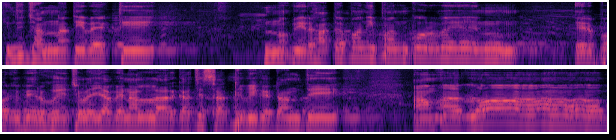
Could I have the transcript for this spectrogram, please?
কিন্তু জান্নাতি ব্যক্তি নবীর হাতে পানি পান করবেন। এরপরে বের হয়ে চলে যাবেন আল্লাহর কাছে সার্টিফিকেট আনতে। আমার রব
